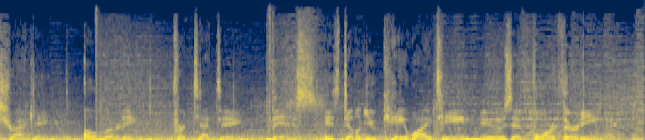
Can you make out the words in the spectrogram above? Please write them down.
Tracking, alerting, protecting. This is WKYT News at 430.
